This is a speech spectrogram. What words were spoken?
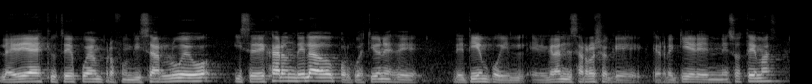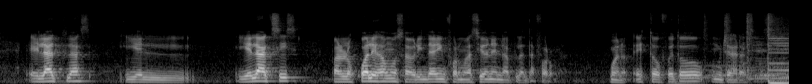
la idea es que ustedes puedan profundizar luego y se dejaron de lado por cuestiones de, tiempo y el, gran desarrollo que, requieren esos temas, el Atlas y el, y el Axis, para los cuales vamos a brindar información en la plataforma. Bueno, esto fue todo. Muchas gracias.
